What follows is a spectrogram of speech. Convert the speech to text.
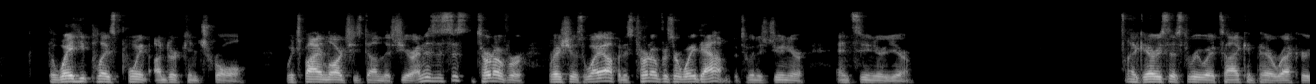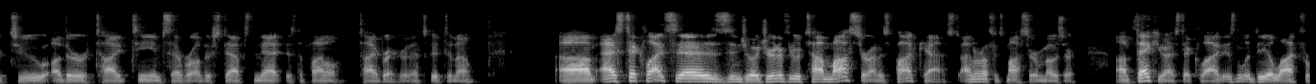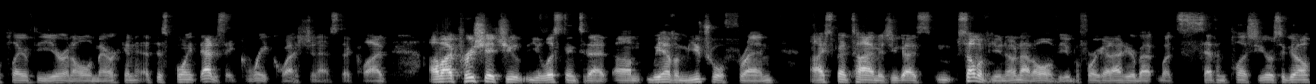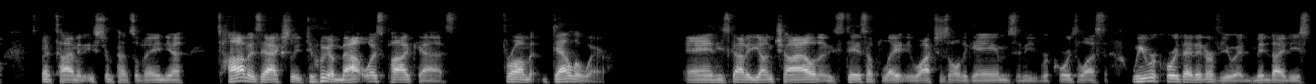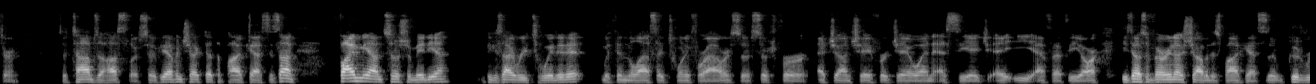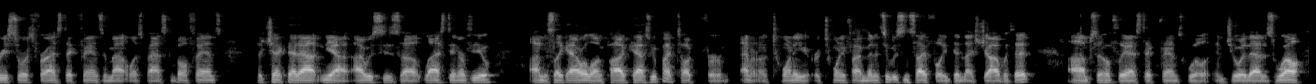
the way he plays point under control which by and large he's done this year. And his assist turnover ratio is way up, and his turnovers are way down between his junior and senior year. Uh, Gary says three-way tie compare record to other tied teams, several other steps. Net is the final tiebreaker. That's good to know. Um, Aztec Clyde says enjoyed your interview with Tom Moser on his podcast. I don't know if it's Moser or Moser. Um, thank you, Aztec Clyde. Isn't LeDee locked for Player of the Year and All American at this point? That is a great question, Aztec Clyde. Um, I appreciate you you listening to that. Um, we have a mutual friend. I spent time, as you guys, some of you know, not all of you, before I got out here about what seven plus years ago. Spent time in Eastern Pennsylvania. Tom is actually doing a Mount West podcast from Delaware, and he's got a young child, and he stays up late and he watches all the games and he records a lot. Of stuff. We record that interview at midnight Eastern so Tom's a hustler. So if you haven't checked out the podcast, it's on. Find me on social media because I retweeted it within the last like 24 hours. So search for at Jon Schaeffer, J O N S C H A E F F E R. He does a very nice job with this podcast. It's a good resource for Aztec fans and Mountain West basketball fans. So check that out. And yeah, I was his uh, last interview on this like hour long podcast. We probably talked for, I don't know, 20 or 25 minutes. It was insightful. He did a nice job with it. Um, so hopefully Aztec fans will enjoy that as well.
